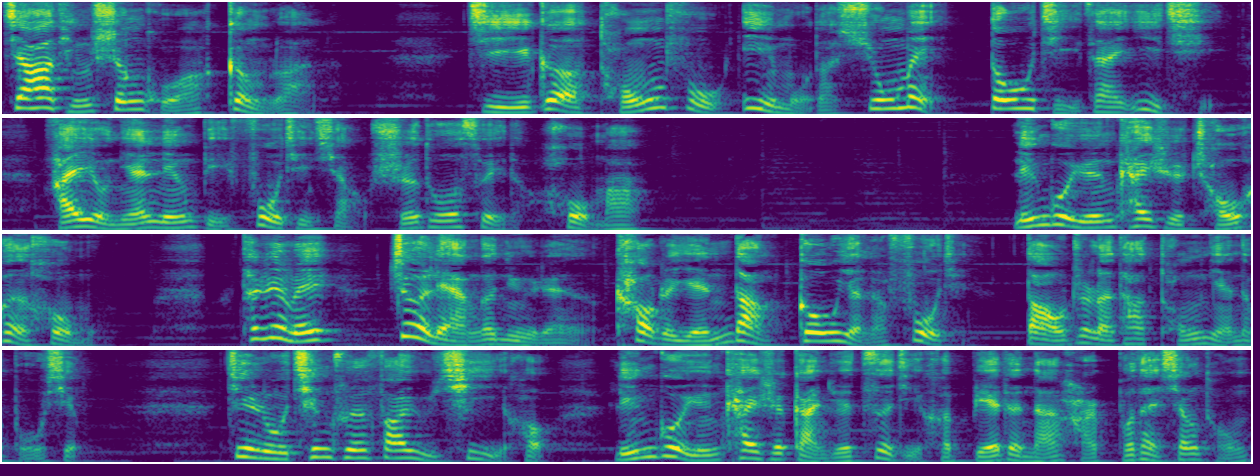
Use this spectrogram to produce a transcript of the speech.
家庭生活更乱了。几个同父异母的兄妹都挤在一起，还有年龄比父亲小十多岁的后妈。林过云开始仇恨后母，他认为这两个女人靠着淫荡勾引了父亲，导致了他童年的不幸。进入青春发育期以后，林过云开始感觉自己和别的男孩不太相同，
